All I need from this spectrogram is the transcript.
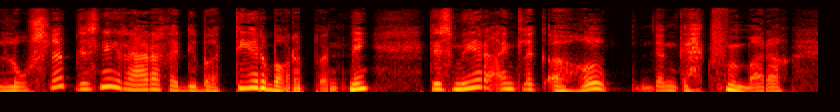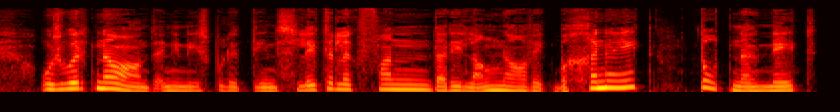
loslip. Dis nie regtig 'n debatteerbare punt nie. Dis meer eintlik 'n hulp, dink ek vanmiddag. Ons hoor knaand in die nuusbulletins letterlik van dat die lang naweek begin het tot nou net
